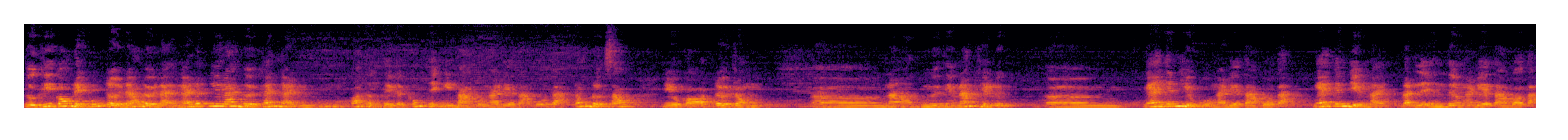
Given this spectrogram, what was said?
từ khi con đến cúng trời đáo lời này ngay đức như lai người khen ngài có thần thể lực không thể nghĩ bàn của ngài địa tạng bồ tát trong đời sau. Nếu có trời rồng uh, ờ, người thiền nam thiền nữ uh, ờ, nghe danh hiệu của ngài địa tạng bồ tát nghe kinh điểm này đặt lệ hình tượng ngài địa tạng bồ tát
